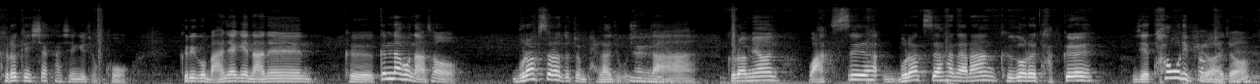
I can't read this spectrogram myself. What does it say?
그렇게 시작하시는 게 좋고 그리고 만약에 나는 그 끝나고 나서 물왁스라도 좀 발라주고 싶다. 그러면 왁스 물왁스 하나랑 그거를 닦을 이제 타올이 필요하죠. 네.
